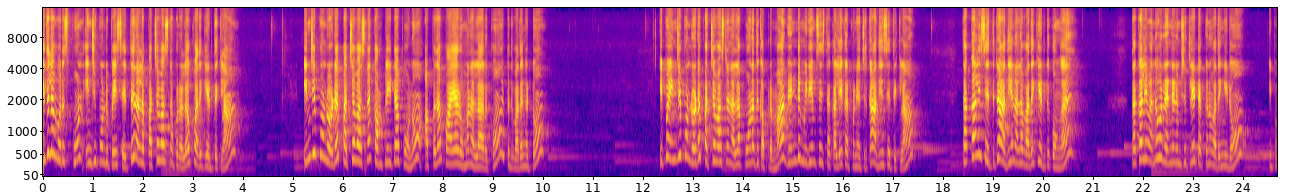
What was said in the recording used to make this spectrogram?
இதில் ஒரு ஸ்பூன் இஞ்சி பூண்டு பேஸ்ட் சேர்த்து நல்லா பச்சை வாசனை போகிற அளவுக்கு வதக்கி எடுத்துக்கலாம். இஞ்சி பூண்டோட பச்சை வாசனை கம்ப்ளீட்டாக போகணும். அப்போ தான் பாயா ரொம்ப நல்லாயிருக்கும் இப்போ இது வதங்கட்டும். இப்போ இஞ்சி பூண்டோட பச்சை வாசனை நல்லா போனதுக்கு அப்புறமா ரெண்டு மீடியம் சைஸ் தக்காளியை கட் பண்ணி வச்சுருக்கேன். அதையும் சேர்த்துக்கலாம். தக்காளி சேர்த்துட்டு அதையும் நல்லா வதக்கி எடுத்துக்கோங்க. தக்காளி வந்து ஒரு ரெண்டு நிமிஷத்துலேயே டக்குன்னு வதங்கிடும். இப்போ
